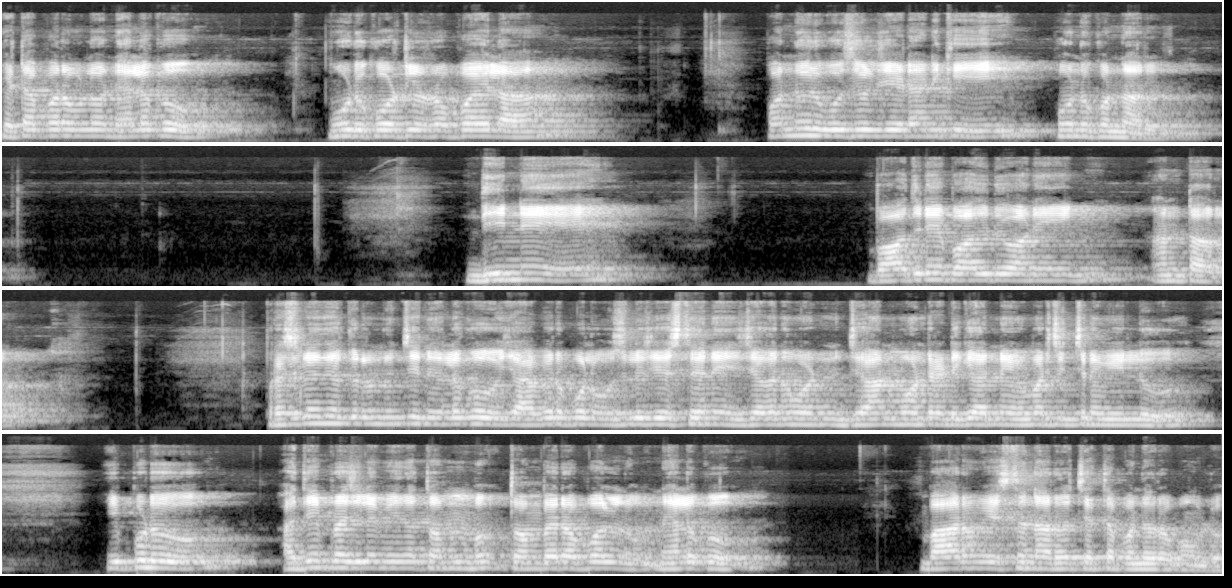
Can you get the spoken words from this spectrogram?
పిఠాపురంలో నెలకు మూడు కోట్ల రూపాయల పన్నులు వసూలు చేయడానికి పూనుకున్నారు. దీన్నే బాధుడే బాధుడు అని అంటారు. ప్రజల దగ్గర నుంచి నెలకు యాభై రూపాయలు వసూలు చేస్తేనే జగన్మోహన్ జగన్మోహన్ రెడ్డి గారిని విమర్శించిన వీళ్ళు ఇప్పుడు అదే ప్రజల మీద తొంభై తొంభై రూపాయలు నెలకు భారం వేస్తున్నారు చెత్త పన్ను రూపంలో.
